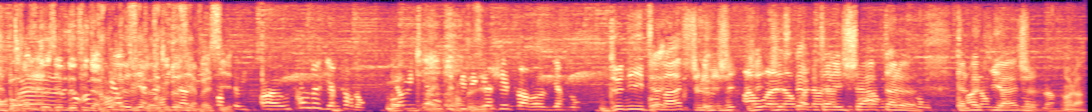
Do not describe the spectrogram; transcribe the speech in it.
En Bon. 32e de non, en finale. 32e, tout à- tout à fait 32e, précis. Euh, ou 32e, pardon. Bon, et en huitième, on s'était 32e. dégagé par euh, Vierzon. Denis, bon match. le- J'ai- Ah ouais, J'espère que t'as l'écharpe, t'as le, t'as le Ah, maquillage. Voilà.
